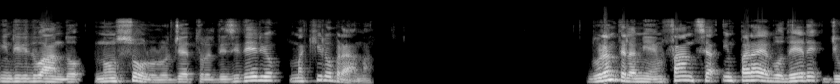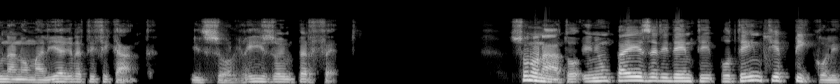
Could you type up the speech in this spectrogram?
individuando non solo l'oggetto del desiderio, ma chi lo brama. Durante la mia infanzia imparai a godere di un'anomalia gratificante, il sorriso imperfetto. Sono nato in un paese di denti potenti e piccoli,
